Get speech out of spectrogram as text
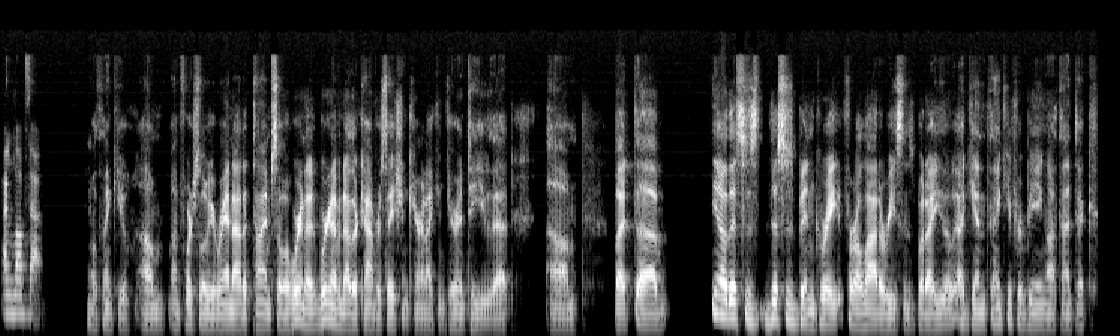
I love that. Well, thank you. Um, unfortunately, we ran out of time, so we're gonna we're gonna have another conversation, Karen. I can guarantee you that. Um, but uh, you know, this is this has been great for a lot of reasons. But I again, thank you for being authentic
